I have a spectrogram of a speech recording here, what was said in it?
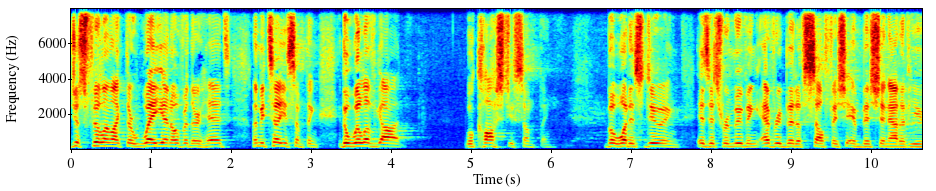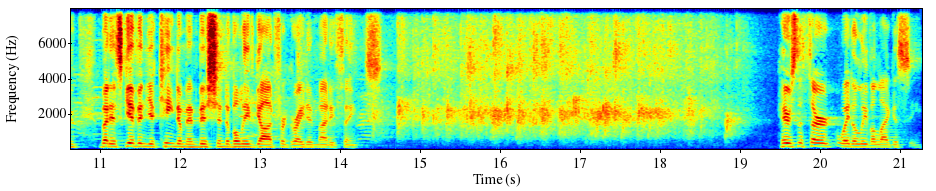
just feeling like they're way in over their heads. Let me tell you something the will of God will cost you something. But what it's doing is it's removing every bit of selfish ambition out of you, but it's giving you kingdom ambition to believe God for great and mighty things. Here's the third way to leave a legacy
